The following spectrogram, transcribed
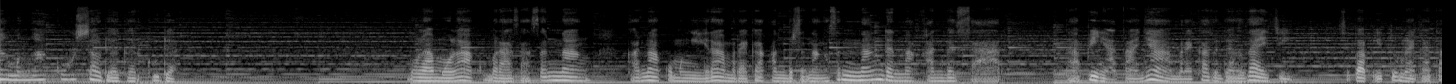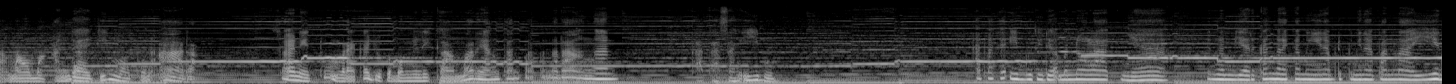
yang mengaku saudagar kuda. Mula-mula aku merasa senang karena aku mengira mereka akan bersenang-senang dan makan besar. Tapi nyatanya mereka sedang zaiji. Sebab itu mereka tak mau makan daging maupun arak. Selain itu mereka juga memilih kamar yang tanpa penerangan, kata sang ibu. Apakah ibu tidak menolaknya dan membiarkan mereka menginap di penginapan lain?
